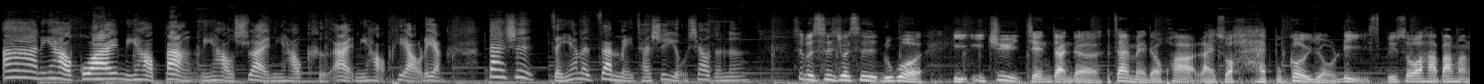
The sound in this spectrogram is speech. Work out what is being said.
啊，你好乖，你好棒，你好帅，你好可爱，你好漂亮。但是怎样的赞美才是有效的呢？是不是就是如果以一句简短的赞美的话来说还不够有力？比如说他帮忙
